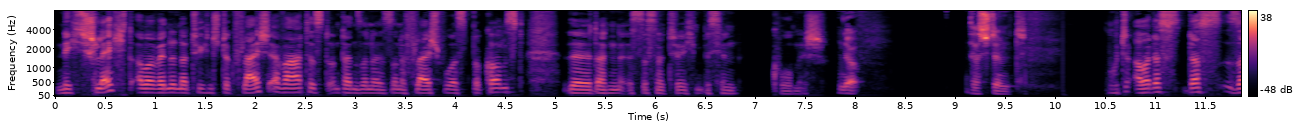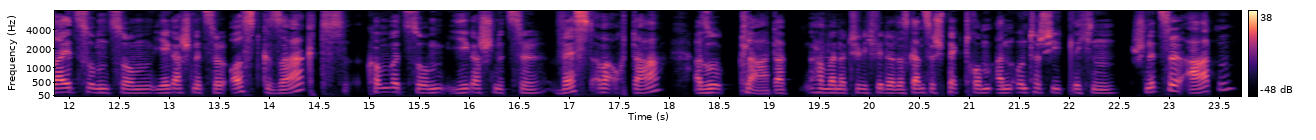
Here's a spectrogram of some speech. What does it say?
nicht schlecht, aber wenn du natürlich ein Stück Fleisch erwartest und dann so eine, so eine Fleischwurst bekommst, äh, dann ist das natürlich ein bisschen komisch. Ja, das stimmt. Gut, aber das, das sei zum, zum Jägerschnitzel Ost gesagt. Kommen wir zum Jägerschnitzel West, aber auch da, also klar, da haben wir natürlich wieder das ganze Spektrum an unterschiedlichen Schnitzelarten.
